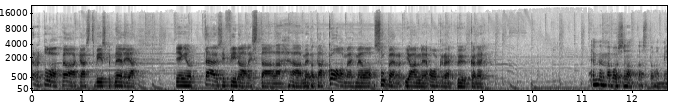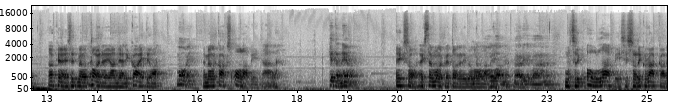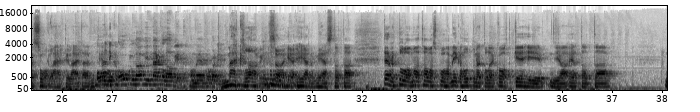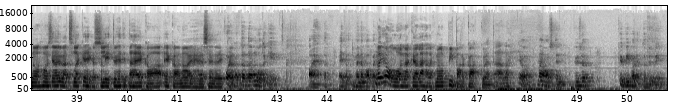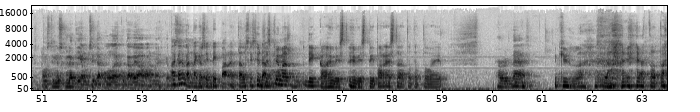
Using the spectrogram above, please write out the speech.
Tervetuloa Pelaajakäst 54. Jengi on täysi finaalista täällä. Meitä on täällä kolme. Meillä on Super Janne, Ogre, Pyykkönen. En mä voi sanoa taas tuohon mitään. Okei, okay, sitten meillä on toinen Janne eli Kaitila. Moi. Ja meillä on kaksi Olavia täällä. Ketä ne on? Eikö se ole? Eikö tämä molempien toinen nimi ole No, Olavi? Olavi. Mä yritin vaan. Mutta se on niinku Olavi, siis se on niinku rakkauden suurlähettiläitä. Oh, niinku- Olavi McLavin on meidän koko nimi. McLavin, se on hie- hieno mies. Tota, tervetuloa, mä oon Thomas Puha, Miika Huttunen tulee kohta kehiin. Ja, ja tota, no olisi ihan hyvä, että sulla kehi, koska se liittyy heti tähän ekaan, ekaan aiheeseen. Eli, Voidaan ottaa jotain muutakin aihetta. Ei tarvitse mennä paperille. no joulu on näköjään lähellä, kun meillä on piparkakkuja täällä. Joo, mä ostin. Kyllä se Kyllä piparit on hyviä. Mä ostin myös glögiä, mutta sitä pulloa ei kukaan vielä avannut ehkä. Aika hyvän näköisiä pipareita, tällaisia sydämen. Siis kyllä mä dikkaan hyvistä, hyvistä pipareista ja tota toi... Heard that. Kyllä. Ja, ja tota...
